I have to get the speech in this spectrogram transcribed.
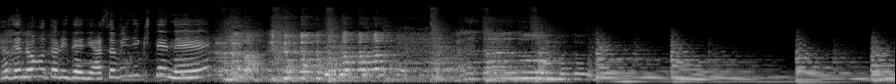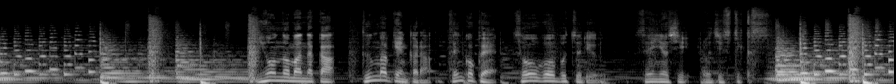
風のほとりでに遊びに来てね 日本の真ん中群馬県から全国へ総合物流専門紙ロジスティックス。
